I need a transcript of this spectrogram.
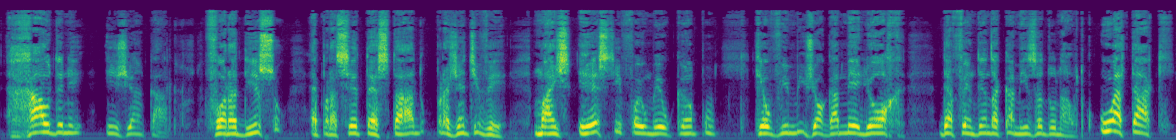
Haldane e Jean Carlos. Fora disso, é para ser testado para a gente ver. Mas este foi o meu campo que eu vi jogar melhor defendendo a camisa do Náutico. O ataque,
